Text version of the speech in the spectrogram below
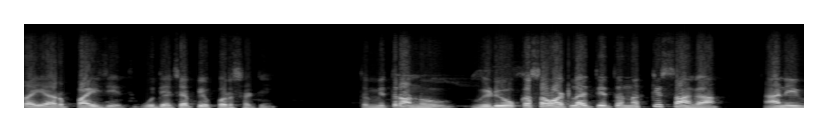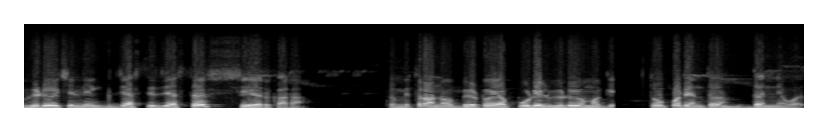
तयार पाहिजेत उद्याच्या पेपरसाठी तर मित्रांनो व्हिडिओ कसा वाटला ते तर नक्कीच सांगा आणि व्हिडिओची लिंक जास्तीत जास्त शेअर करा. तर मित्रांनो भेटूया पुढील व्हिडिओमध्ये तोपर्यंत धन्यवाद.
